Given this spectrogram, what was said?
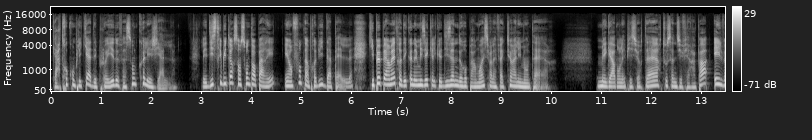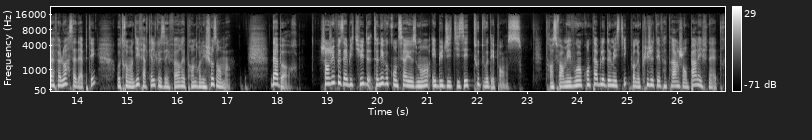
car trop compliquée à déployer de façon collégiale. Les distributeurs s'en sont emparés et en font un produit d'appel qui peut permettre d'économiser quelques dizaines d'euros par mois sur la facture alimentaire. Mais gardons les pieds sur terre, tout ça ne suffira pas et il va falloir s'adapter, autrement dit faire quelques efforts et prendre les choses en main. D'abord, changez vos habitudes, tenez vos comptes sérieusement et budgétisez toutes vos dépenses. Transformez-vous en comptable domestique pour ne plus jeter votre argent par les fenêtres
